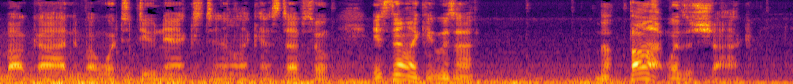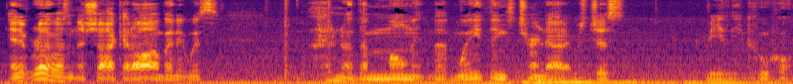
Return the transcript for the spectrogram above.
about God and about what to do next and all that kind of stuff. So it's not like it was a the thought was a shock. And it really wasn't a shock at all, but it was I don't know, the moment, the way things turned out, it was just really cool.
